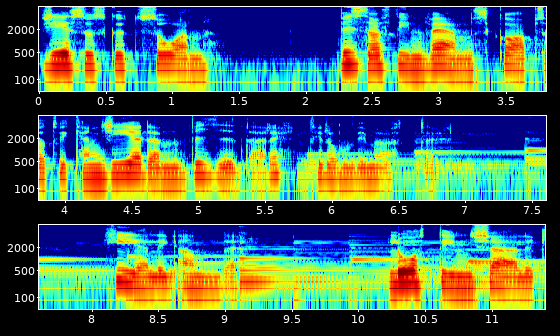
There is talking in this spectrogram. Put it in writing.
Jesus, Guds son, visa oss din vänskap så att vi kan ge den vidare till dem vi möter. Helig Ande, låt din kärlek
